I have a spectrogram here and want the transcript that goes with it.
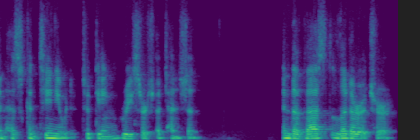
and has continued to gain research attention. In the vast literature,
